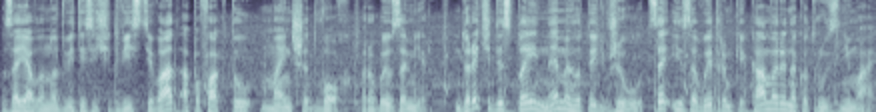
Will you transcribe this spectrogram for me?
Заявлено 2200 Вт, а по факту менше двох. Робив замір. До речі, дисплей не миготить вживу. Це із-за витримки камери, на котру знімаю.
